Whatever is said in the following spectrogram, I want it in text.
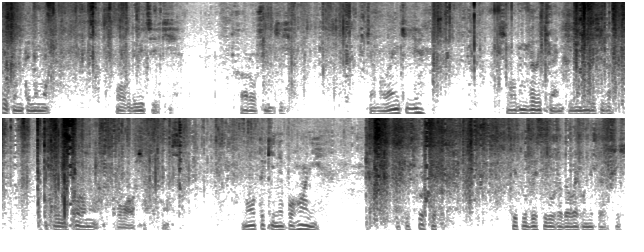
Витягнути не можу. Ох, дивіться який. Хорошенький. Ще маленький є. Ще один величенький. Він буде сюди сторони сховався. Ось. Ну такі непогані. Тільки що ти тут десь Сережа далеко не перший.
